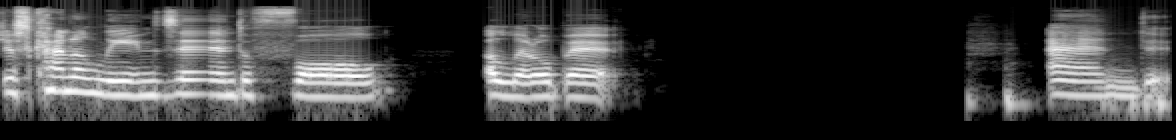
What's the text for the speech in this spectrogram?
just kind of leans into fall a little bit. And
